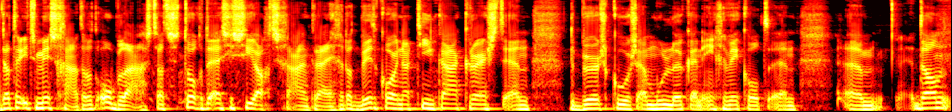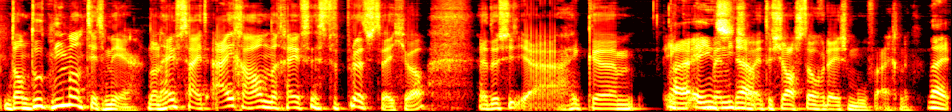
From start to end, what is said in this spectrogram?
dat er iets misgaat, dat het opblaast, dat ze toch de SEC achter zich aankrijgen, dat Bitcoin naar 10k crasht en de beurskoers en moeilijk en ingewikkeld en ehm, dan, dan doet niemand dit meer. Dan heeft hij het eigenhandig heeft het verprutst, weet je wel. Eh, dus ja, ik, ehm, ik, Nou ik ben niet ja. zo enthousiast over deze move eigenlijk. Nee,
